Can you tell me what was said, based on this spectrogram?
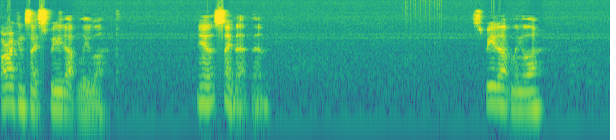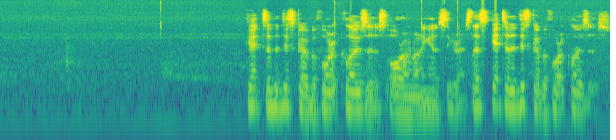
Or I can say speed up, Leela. Yeah, let's say that then. Speed up, Leela. Get to the disco before it closes, or I'm running out of cigarettes. Let's get to the disco before it closes.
